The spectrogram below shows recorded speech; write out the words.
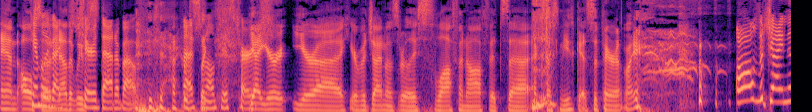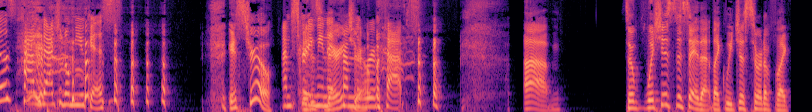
And can't also believe now I that we've shared that about Yeah, vaginal like, discharge. yeah, your your uh, your vagina's really sloughing off its uh, excess mucus. Apparently, all vaginas have vaginal mucus. it's true. I'm screaming it, very from the rooftops. Um, so which is to say that like we just sort of like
